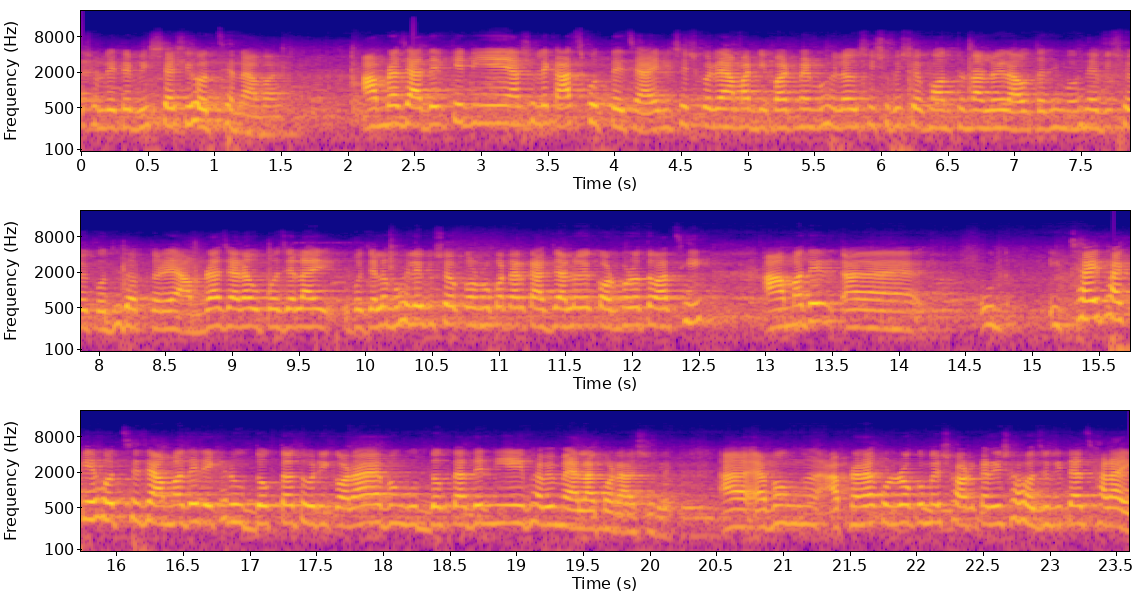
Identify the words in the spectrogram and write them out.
আসলে এটা বিশ্বাসই হচ্ছে না আমার। আমরা যাদেরকে নিয়ে আসলে কাজ করতে চাই, বিশেষ করে আমার ডিপার্টমেন্ট মহিলা ও শিশু বিষয়ক মন্ত্রণালয়ের আওতাধীন মহিলা বিষয়ক অধিদপ্তরে, আমরা যারা উপজেলায়, উপজেলা মহিলা বিষয়ক কর্মকর্তার কার্যালয়ে কর্মরত আছি, আমাদের ইচ্ছাই থাকে হচ্ছে যে আমাদের এখানে উদ্যোক্তা তৈরি করা এবং উদ্যোক্তাদের নিয়ে এইভাবে মেলা করা আসলে। এবং আপনারা কোনো রকমের সরকারি সহযোগিতা ছাড়াই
